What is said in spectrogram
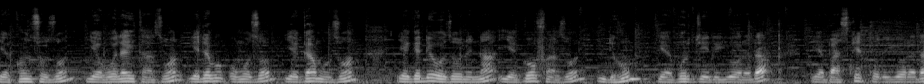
የኮንሶ ዞን የወላይታ ዞን የደቡብ ኦሞዞን የጋሞ ዞን የገዴዎ ዞን እና የጎፋ ዞን እንዲሁም የቦርጅ ልዩ ወረዳ የባስኬቶ ልዩ ወረዳ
